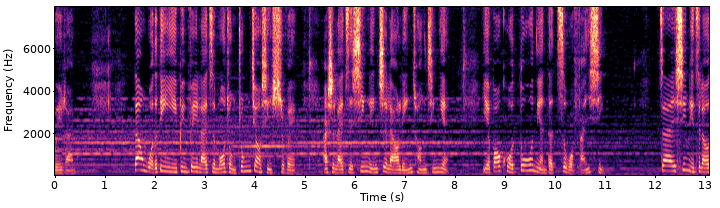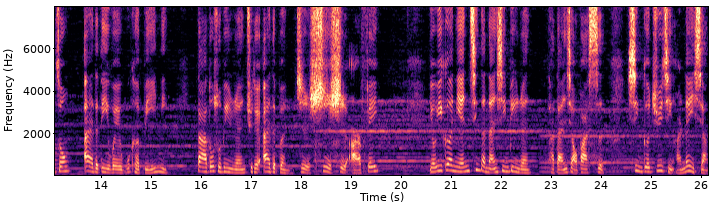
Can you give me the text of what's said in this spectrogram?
为然。但我的定义并非来自某种宗教性思维，而是来自心灵治疗临床经验，也包括多年的自我反省。在心理治疗中，爱的地位无可比拟，大多数病人却对爱的本质似是而非。有一个年轻的男性病人，他胆小怕事，性格拘谨而内向。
